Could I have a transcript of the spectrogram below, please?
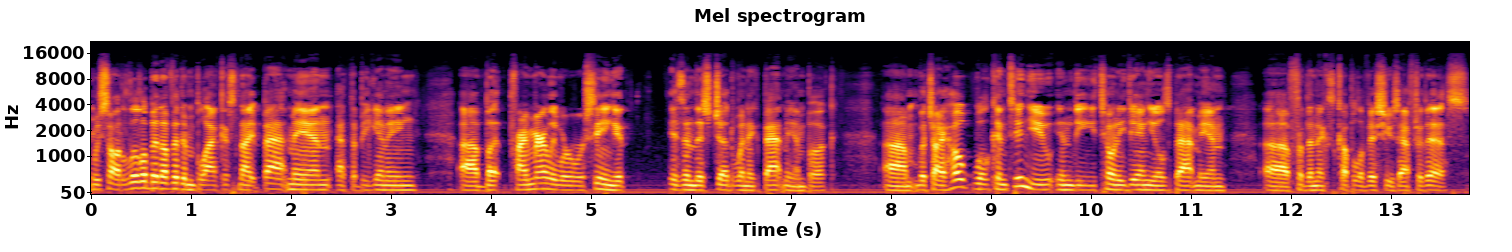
we saw a little bit of it in Blackest Night Batman at the beginning, uh, but primarily where we're seeing it is in this Judd Winick Batman book, um, which I hope will continue in the Tony Daniels Batman uh, for the next couple of issues after this.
